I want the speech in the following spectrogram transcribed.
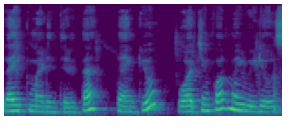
ಲೈಕ್ ಮಾಡಿ ಅಂತ ಹೇಳ್ತಾ thank you watching for my videos.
